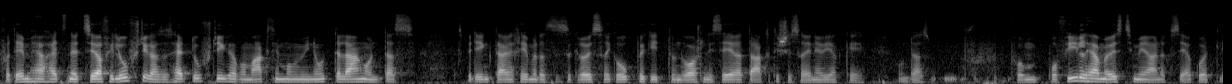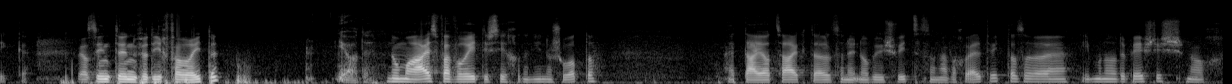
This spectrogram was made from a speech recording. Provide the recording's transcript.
Von dem her hat es nicht sehr viel Aufstieg, also es hat Aufstieg, aber maximum eine Minute lang und das, das bedingt eigentlich immer, dass es eine größere Gruppe gibt und wahrscheinlich sehr ein taktisches Rennen wird geben. Und das, vom Profil her müsste es mir eigentlich sehr gut liegen. Wer sind denn für dich Favoriten? Ja, der Nummer 1 Favorit ist sicher der Nino Schurter. Hat da ja gezeigt, also nicht nur bei uns Schweizer, sondern einfach weltweit, dass er äh, immer noch der Beste ist, nach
